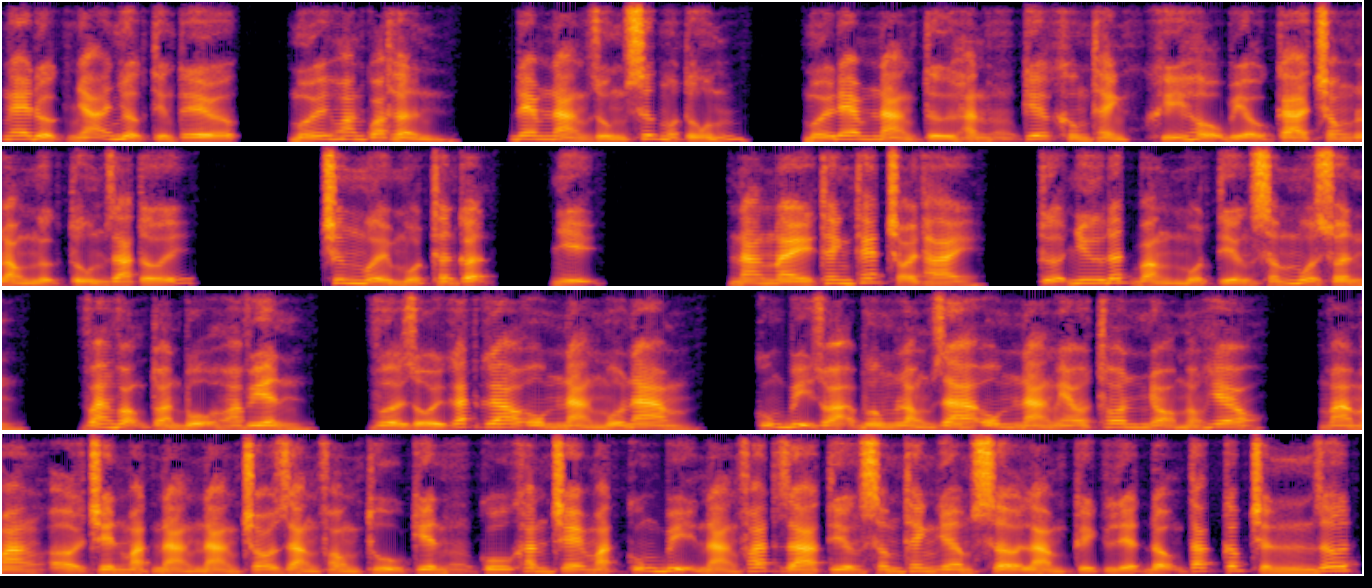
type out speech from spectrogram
nghe được nhã nhược tiếng kêu, mới hoan quá thần, đem nàng dùng sức một túm, mới đem nàng từ hắn kia không thành khí hậu biểu ca trong lòng ngực túm ra tới. chương 11 thân cận, nhị. Nàng này thanh thét trói thai, tựa như đất bằng một tiếng sấm mùa xuân, vang vọng toàn bộ hoa viên, vừa rồi gắt gao ôm nàng mỗ nam, cũng bị dọa buông lỏng ra ôm nàng eo thon nhỏ móng heo, mà mang ở trên mặt nàng nàng cho rằng phòng thủ kiên cố khăn che mặt cũng bị nàng phát ra tiếng sấm thanh âm sở làm kịch liệt động tác cấp chấn rớt,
